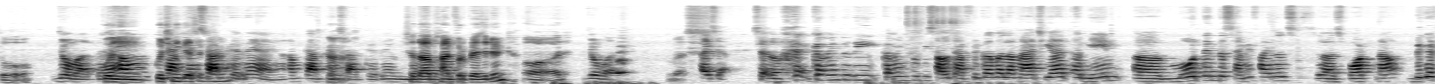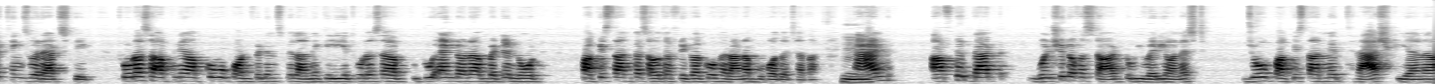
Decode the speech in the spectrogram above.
تو جو بات ہے ہم کچھ نہیں کہہ سکتے کر رہے ہیں ہم کیمپین سٹارٹ ہاں، کر رہے ہیں۔ شاداب خان فار پریزیڈنٹ اور جو بات ہے۔ بس۔ اچھا۔ چلو coming to the coming to the South Africa والا میچ یار again more than the semi final spot نا bigger things were at stake تھوڑا سا اپنے آپ کو وہ کانفیڈنس میں کے لیے تھوڑا سا to end on a better note Pakistan کا ساؤتھ افریقہ کو ہرانا بہت اچھا تھا. And after that glitch of a start to be very honest جو پاکستان نے تھریش کیا نا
